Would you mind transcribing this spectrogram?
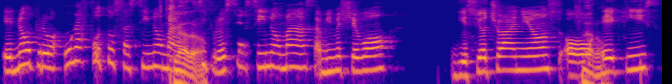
Eh, no, pero unas fotos así nomás. Sí, pero ese así nomás a mí me llevó 18 años o X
